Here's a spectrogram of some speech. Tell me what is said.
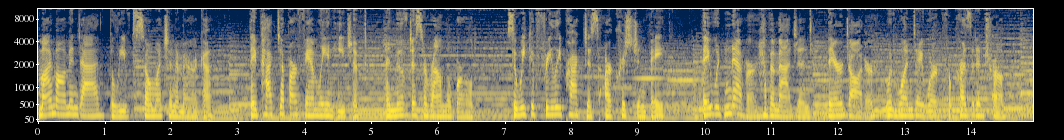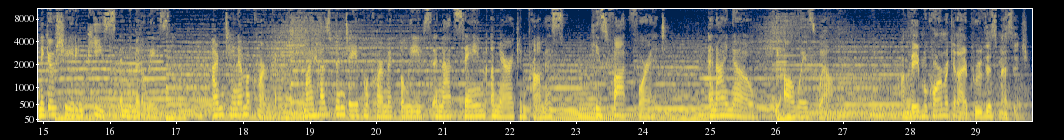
My mom and dad believed so much in America. They packed up our family in Egypt and moved us around the world so we could freely practice our Christian faith. They would never have imagined their daughter would one day work for President Trump negotiating peace in the Middle East. I'm Dina McCormick. My husband, Dave McCormick, believes in that same American promise. He's fought for it, and I know he always will. I'm Dave McCormick, and I approve this message.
